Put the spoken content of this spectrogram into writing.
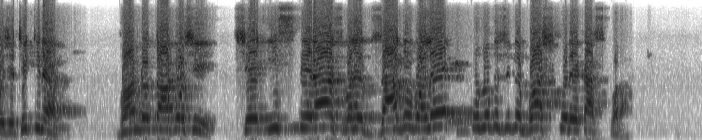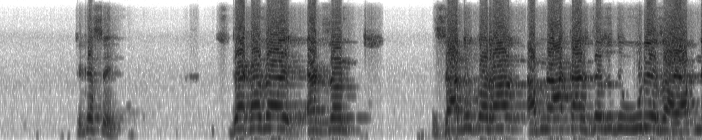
বসে ঠিক কিনা? ভণ্ড তাপসী, সে ইস্তেরাজ মানে জাদু বলে কোনো কিছুকে বশ করে কাজ করা। ঠিক আছে? দেখা যায় একজন জাদুকরা আপনার আকাশটা যদি উড়ে যায়, আপনি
